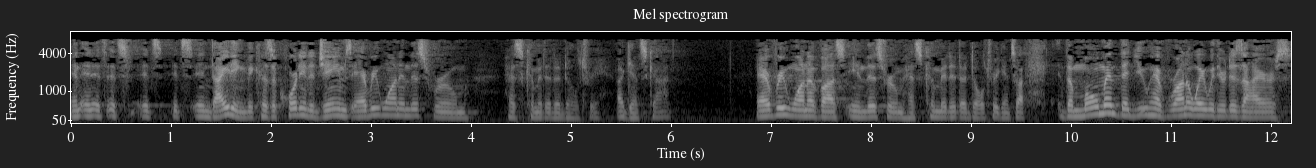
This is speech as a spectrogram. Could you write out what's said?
And, and it's, it's, it's, it's indicting because according to James, everyone in this room has committed adultery against God. Every one of us in this room has committed adultery against God. The moment that you have run away with your desires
